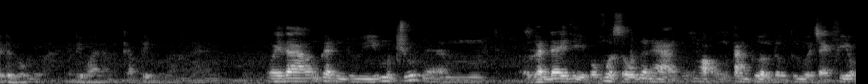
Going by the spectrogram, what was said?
cái tình huống như vậy liên quan đến cao tim của ngân hàng ngoài ra cũng cần chú ý một chút là ở gần đây thì có một số ngân hàng cũng họ cũng tăng cường đầu tư vào trái phiếu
